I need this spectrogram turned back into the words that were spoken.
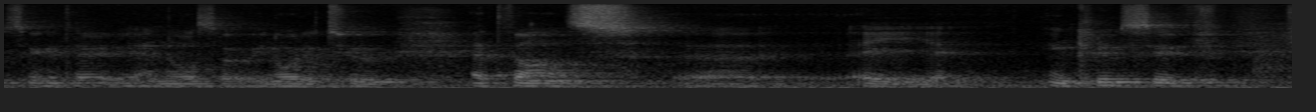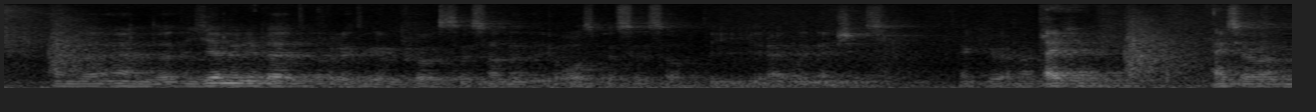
Secretary, and also in order to advance uh, a inclusive and, and Yemeni-led political process under the auspices of the United Nations. Thank you very much. Thank you. Thanks, everyone.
